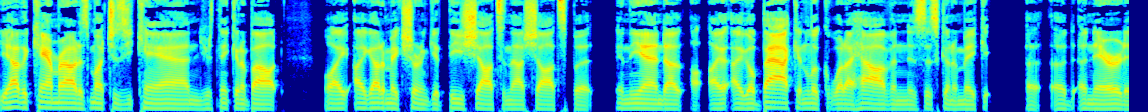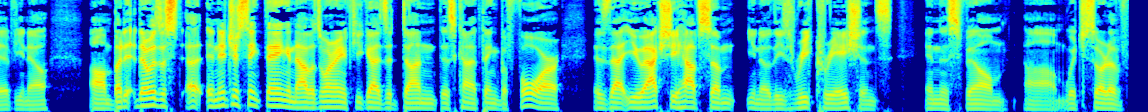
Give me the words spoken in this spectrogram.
you have the camera out as much as you can. You're thinking about, well, I, I got to make sure and get these shots and that shots, but in the end, I, I, I go back and look at what I have, and is this going to make a, a, a, narrative? You know. Um, but it, there was a, an interesting thing, and I was wondering if you guys had done this kind of thing before. Is that you actually have some, you know, these recreations in this film, um, which sort of,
